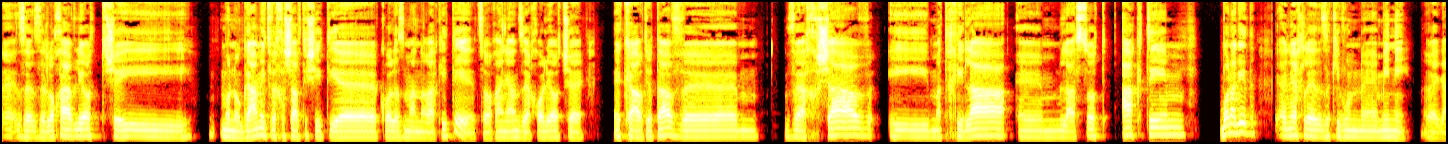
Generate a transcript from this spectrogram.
אה, זה, זה לא חייב להיות שהיא מונוגמית וחשבתי שהיא תהיה כל הזמן רק איתי. לצורך העניין זה יכול להיות שהכרתי אותה, ו... ועכשיו היא מתחילה um, לעשות אקטים, בוא נגיד, אני אלך לאיזה כיוון uh, מיני רגע.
